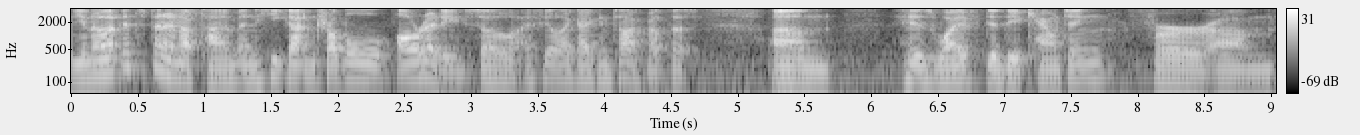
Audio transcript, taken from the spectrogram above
you know what? It's been enough time, and he got in trouble already. So I feel like I can talk about this. Um, his wife did the accounting for um,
